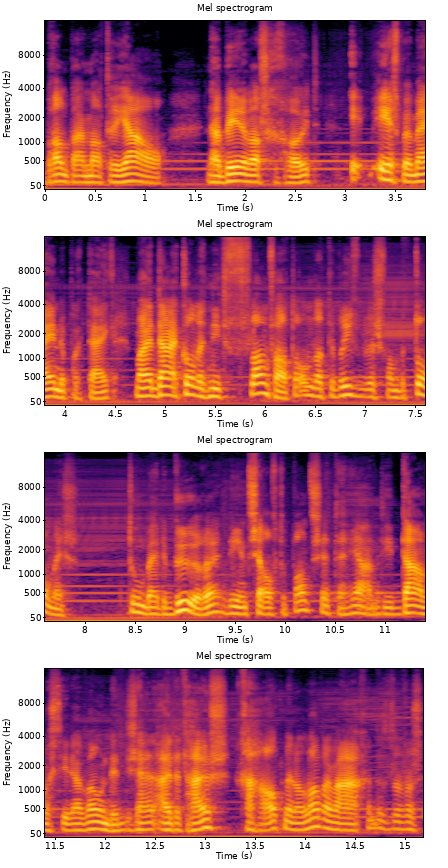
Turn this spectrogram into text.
brandbaar materiaal naar binnen was gegooid. E-, eerst bij mij in de praktijk. Maar daar kon het niet vlam vatten, omdat de brievenbus van beton is toen bij de buren die in hetzelfde pand zitten. Ja, die dames die daar woonden, die zijn uit het huis gehaald met een ladderwagen. Dat, was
